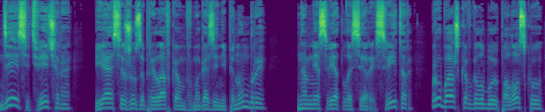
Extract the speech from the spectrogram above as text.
Десять вечера, я сижу за прилавком в магазине Пенумбры, на мне светло-серый свитер, рубашка в голубую полоску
